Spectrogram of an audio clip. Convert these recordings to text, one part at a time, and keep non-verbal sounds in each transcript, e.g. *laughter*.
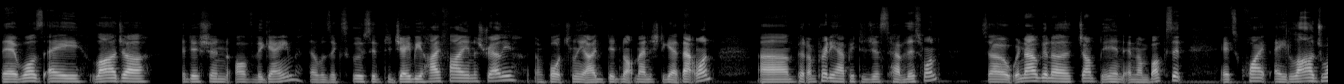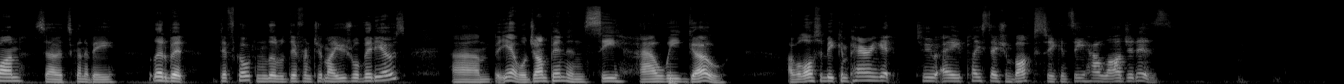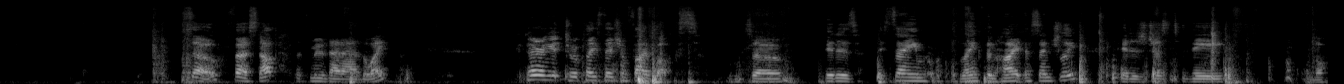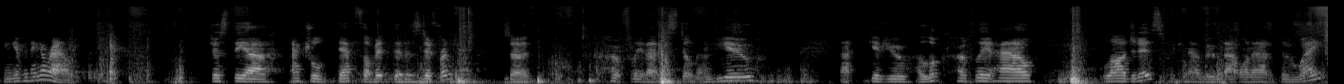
There was a larger edition of the game that was exclusive to JB Hi-Fi in Australia. Unfortunately, I did not manage to get that one, um, but I'm pretty happy to just have this one. So we're now going to jump in and unbox it. It's quite a large one, so it's going to be a little bit difficult and a little different to my usual videos. Um, but yeah, we'll jump in and see how we go. I will also be comparing it to a PlayStation box so you can see how large it is. So, first up, let's move that out of the way. Comparing it to a PlayStation 5 box. So, it is the same length and height essentially. It is just the knocking everything around. Just the uh, actual depth of it that is different. So hopefully that is still in view. That gives you a look, hopefully, at how large it is. We can now move that one out of the way.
